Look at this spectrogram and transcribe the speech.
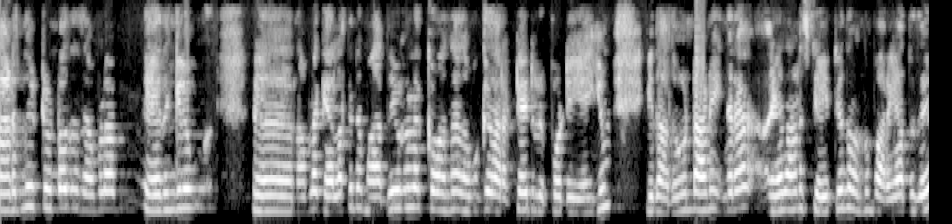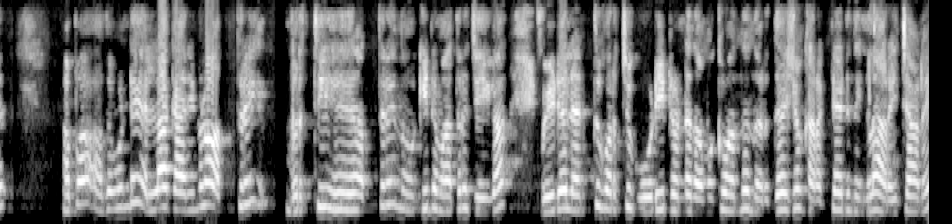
നടന്നിട്ടുണ്ടോ എന്ന് നമ്മളെ ഏതെങ്കിലും നമ്മളെ കേരളത്തിന്റെ മാധ്യമങ്ങളൊക്കെ വന്നാൽ നമുക്ക് കറക്റ്റായിട്ട് റിപ്പോർട്ട് ചെയ്യും. ഇത് അതുകൊണ്ടാണ് ഇങ്ങനെ ഏതാണ് സ്റ്റേറ്റ് എന്നൊന്നും പറയാത്തത്. അപ്പൊ അതുകൊണ്ട് എല്ലാ കാര്യങ്ങളും അത്രയും വൃത്തി അത്രയും നോക്കിയിട്ട് മാത്രം ചെയ്യുക. വീഡിയോ ലെങ്ത് കുറച്ച് കൂടിയിട്ടുണ്ട്. നമുക്ക് വന്ന നിർദ്ദേശം കറക്റ്റായിട്ട് നിങ്ങളെ അറിയിച്ചാണ്.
